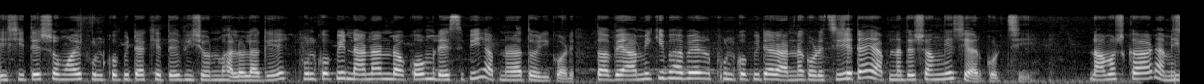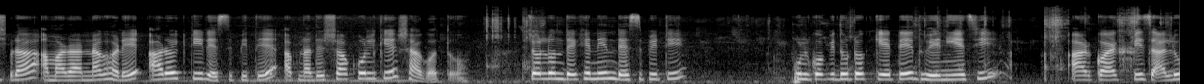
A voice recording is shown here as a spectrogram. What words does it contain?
এই শীতের সময় ফুলকপিটা খেতে ভীষণ ভালো লাগে। ফুলকপির নানান রকম রেসিপি আপনারা তৈরি করে তবে আমি কীভাবে ফুলকপিটা রান্না করেছি সেটাই আপনাদের সঙ্গে শেয়ার করছি। নমস্কার, আমি ইপরা আমার রান্নাঘরে আরও একটি রেসিপিতে আপনাদের সকলকে স্বাগত। চলুন দেখে নিন রেসিপিটি ফুলকপি দুটো কেটে ধুয়ে নিয়েছি, আর কয়েক পিস আলু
